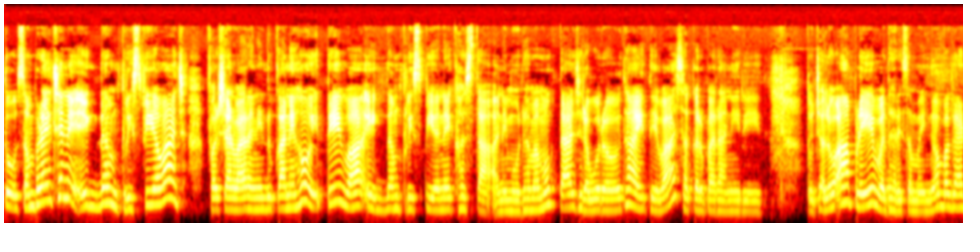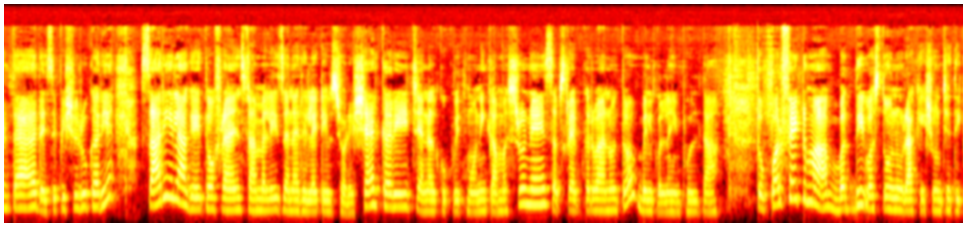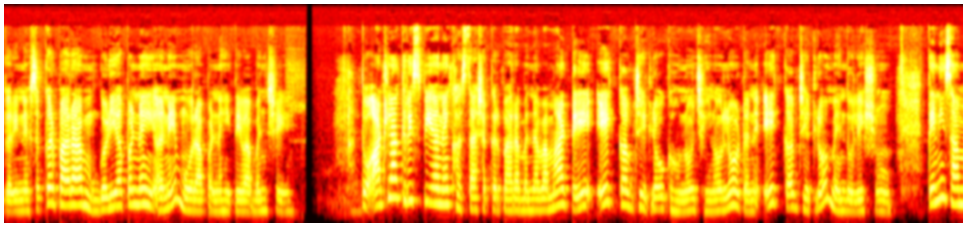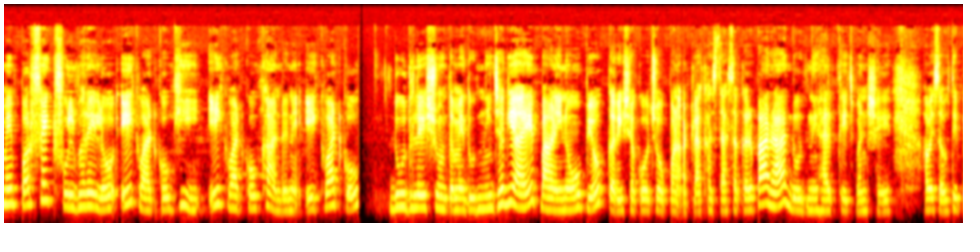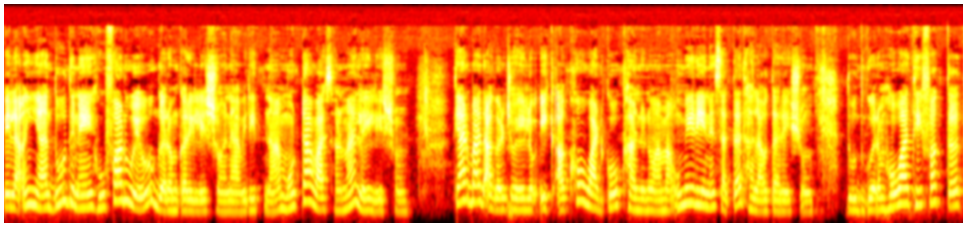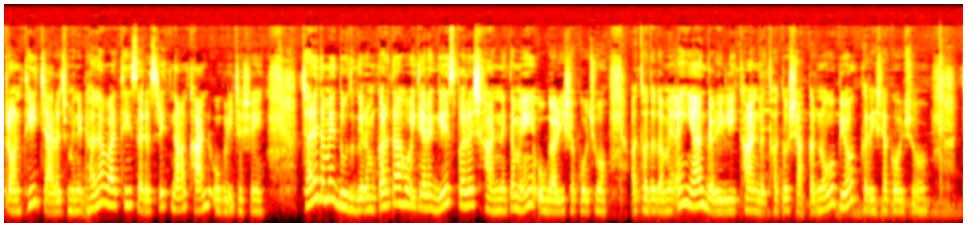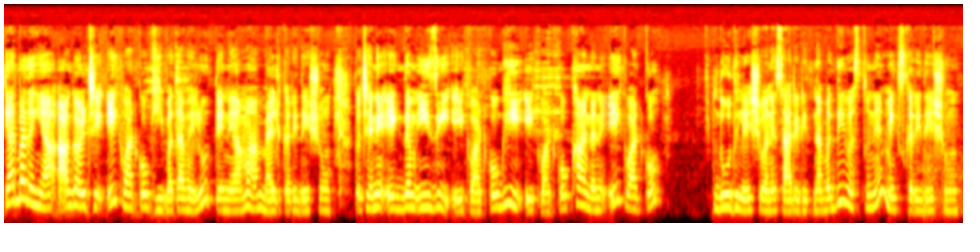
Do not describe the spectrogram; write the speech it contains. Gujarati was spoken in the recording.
તો સંભળાય છે ને એકદમ ક્રિસ્પી અવાજ? ફરસાણવાળાની દુકાને હોય તેવા એકદમ ક્રિસ્પી અને ખસ્તા અને મોઢામાં મૂકતા જ રવો રવો થાય તેવા શક્કરપારાની રીત. તો ચલો આપણે વધારે સમય ન બગાડતા રેસીપી શરૂ કરીએ. સારી લાગે તો ફ્રેન્ડ્સ ફેમિલીઝ અને રિલેટિવ્સ જોડે શેર કરી ચેનલ કુક વિથ મોનિકા મશરૂને સબસ્ક્રાઈબ કરવાનું તો બિલકુલ નહીં ભૂલતા. તો પરફેક્ટમાં બધી વસ્તુઓનું રાખીશું જેથી કરીને શક્કરપારા ગળ્યા પણ નહીં અને મોરા પણ નહીં તેવા બનશે. તો આટલા ક્રિસ્પી અને ખસ્તા શક્કરપારા બનાવવા માટે એક કપ જેટલો ઘઉંનો ઝીણો લોટ અને એક કપ જેટલો મેંદો લેશું. તેની સામે પરફેક્ટ ફૂલ ભરેલો એક વાટકો ઘી, એક વાટકો ખાંડ અને એક વાટકો દૂધ લેશું, તમે દૂધની જગ્યાએ પાણીનો ઉપયોગ કરી શકો છો, પણ આટલા ખસ્તા શક્કરપારા દૂધની હેલ્પથી જ બનશે. હવે સૌથી પહેલાં અહીંયા દૂધને હુંફાળું એવું ગરમ કરી લેશું અને આવી રીતના મોટા વાસણમાં લઈ લેશું. ત્યારબાદ આગળ જોયેલો એક આખો વાટકો ખાંડનો આમાં ઉમેરીને સતત હલાવતા રહીશું. દૂધ ગરમ હોવાથી ફક્ત ત્રણથી ચાર જ મિનિટ હલાવવાથી સરસ રીતના ખાંડ ઓગળી જશે. જ્યારે તમે દૂધ ગરમ કરતા હોય ત્યારે ગેસ પર જ ખાંડને તમે ઓગાળી શકો છો. અથવા તો તમે અહીંયા દળેલી ખાંડ અથવા તો સાકરનો ઉપયોગ કરી શકો છો. ત્યારબાદ અહીંયા આગળ જે એક વાટકો ઘી બતાવેલું તેને આમાં મેલ્ટ કરી દઈશું તો જેને એકદમ ઇઝી એક વાટકો ઘી એક વાટકો ખાંડ અને એક વાટકો દૂધ લેશું અને સારી રીતના બધી વસ્તુને મિક્સ કરી દઈશું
